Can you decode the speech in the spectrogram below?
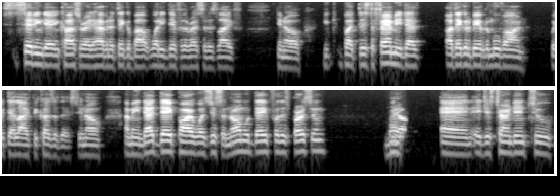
sitting there incarcerated, having to think about what he did for the rest of his life. You know, but there's the family that are they going to be able to move on with their life because of this. You know, I mean, that day part was just a normal day for this person, right. you know, and it just turned into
